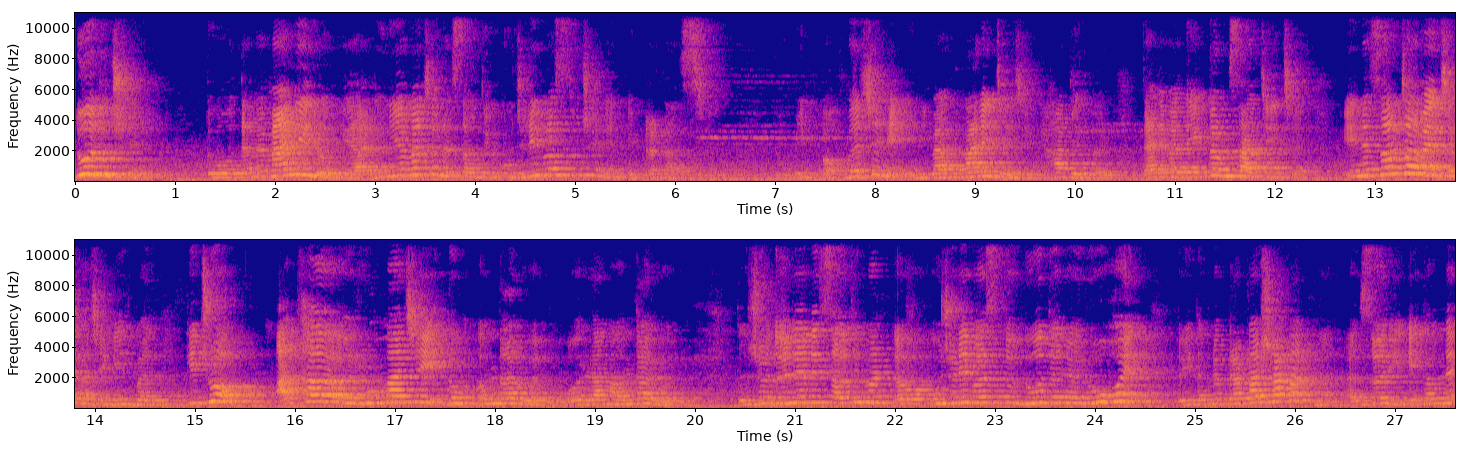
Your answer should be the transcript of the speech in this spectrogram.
દૂધ છે. દુનિયામાં છે ને સૌથી ઉજળી વસ્તુ છે ને એ પ્રકાશ છે. અકબર છે ને એની વાત માની જાય છે કે હા બીરબલ તારી વાત એકદમ સાચી છે. એને સમજાવે છે પછી બીરબલ કે જો આખા રૂમમાં છે એકદમ અંધારું હતું, ઓરડામાં અંધારું હતું. તો જો દુનિયાની સૌથી ઉજળી વસ્તુ દૂધ અને રૂ હોય, તો એ તમને પ્રકાશ આપત ને સોરી એ તમને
